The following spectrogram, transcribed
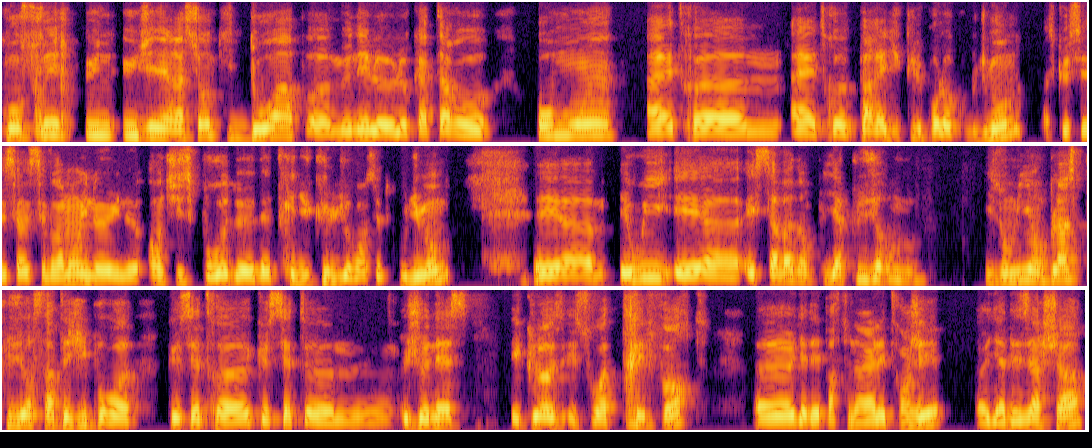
construire une, génération qui doit euh, mener le, Qatar au, moins à être, euh, à être pas ridicule pour la Coupe du Monde, parce que c'est vraiment une, hantise pour eux d'être ridicule durant cette Coupe du Monde. Et, oui, et, et ça va dans, il y a plusieurs ils ont mis en place plusieurs stratégies pour euh, que cette, euh, que cette euh, jeunesse éclose et soit très forte. Il y a des partenariats à l'étranger, il y a des achats.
